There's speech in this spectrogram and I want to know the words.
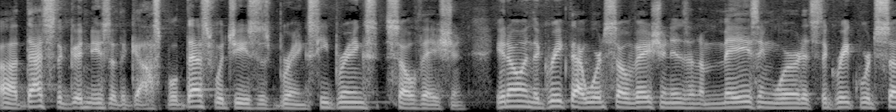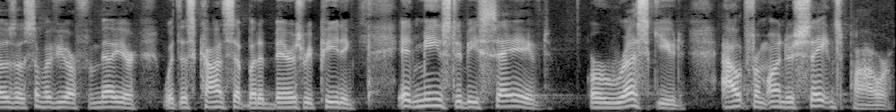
Uh, that's the good news of the gospel. That's what Jesus brings. He brings salvation. You know, in the Greek, that word salvation is an amazing word. It's the Greek word sozo. Some of you are familiar with this concept, but it bears repeating. It means to be saved or rescued out from under Satan's power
